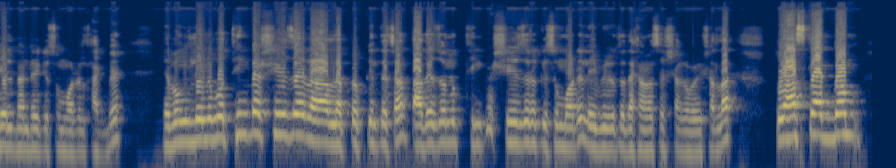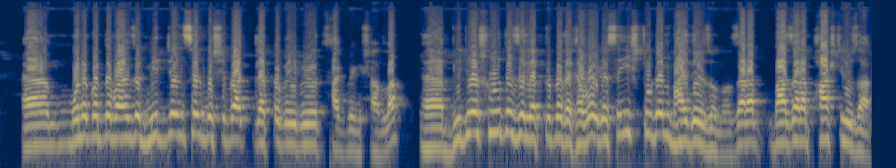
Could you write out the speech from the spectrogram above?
ডেল ব্র্যান্ডের কিছু মডেল থাকবে। এবং লেনোভো থিঙ্কপ্যাড সিরিজের ল্যাপটপ কিনতে চান, তাদের জন্য থিঙ্কপ্যাড সিরিজেরও কিছু মডেল এই ভিডিওতে দেখানোর চেষ্টা করব ইনশাল্লাহ তো আজকে একদম মনে করতে পারেন যে মিড রেঞ্জের বেশিরভাগ ল্যাপটপ এই ভিডিওতে থাকবে ইনশাল্লাহ ভিডিও শুরুতে যে ল্যাপটপটা দেখাবো, এটা হচ্ছে স্টুডেন্ট ভাইদের জন্য। যারা, বা যারা ফার্স্ট ইউজার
